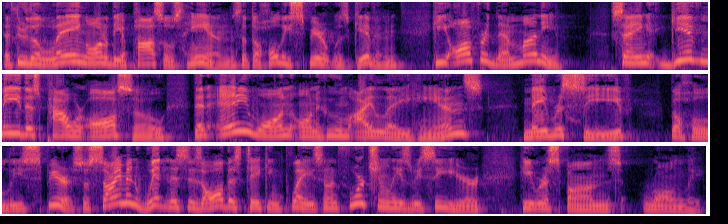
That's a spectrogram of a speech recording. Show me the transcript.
that through the laying on of the apostles' hands that the Holy Spirit was given, he offered them money saying, Give me this power also, that anyone on whom I lay hands may receive the Holy Spirit. So Simon witnesses all this taking place, and unfortunately, as we see here, he responds wrongly.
